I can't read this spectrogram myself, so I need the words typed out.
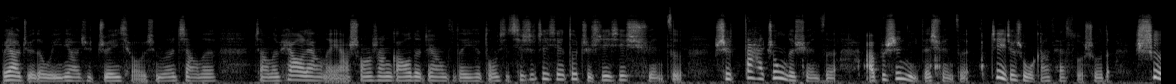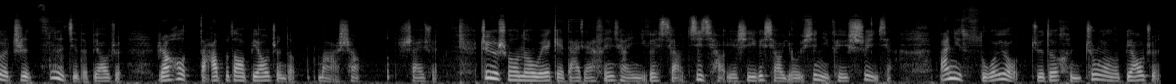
不要觉得我一定要去追求什么长得长得漂亮的呀、双商高的这样子的一些东西。其实这些都只是一些选择，是大众的选择，而不是你的选择。这就是我刚才所说的，设置自己的标准，然后达不到标准的马上筛选。这个时候呢，我也给大家分享一个小技巧，也是一个小游戏，你可以试一下，把你所有觉得很重要的标准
